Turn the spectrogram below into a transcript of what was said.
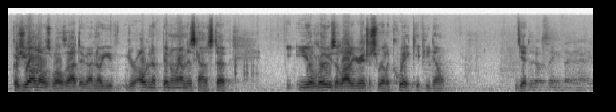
Because you all know as well as I do, I know you've, you're old enough, been around this kind of stuff, you'll lose a lot of your interest really quick if you don't get, Ended up seeing anything happen.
